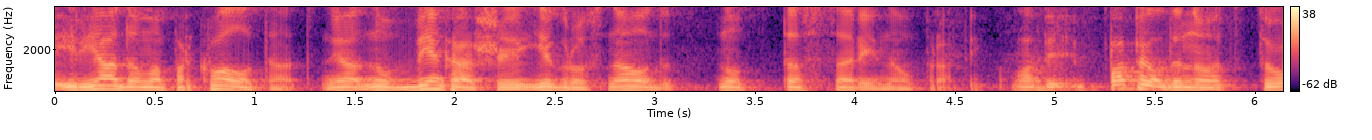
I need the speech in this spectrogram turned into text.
ir jādomā par kvalitāti. Ja. Nu, vienkārši iegūst naudu nu, tas arī nav prātīgi. Labi, papildinot to,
